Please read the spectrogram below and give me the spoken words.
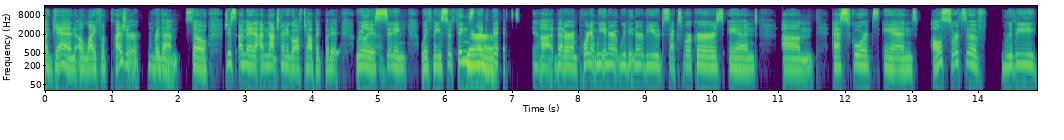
again a life of pleasure for Mhm. them. So just i mean i'm not trying to go off topic but it really is sitting with me. So things Yeah. like this Yeah. uh, that are important. We inter- we've interviewed sex workers and um, escorts and all sorts of really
